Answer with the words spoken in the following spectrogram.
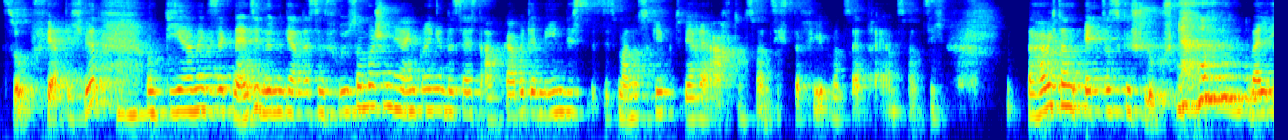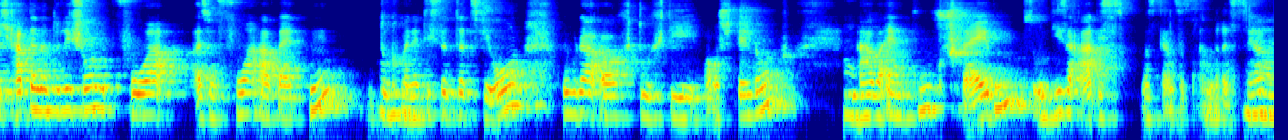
so fertig wird. Mhm. Und die haben mir gesagt, nein, sie würden gerne das im Frühsommer schon hereinbringen. Das heißt, Abgabetermin des, des Manuskripts wäre 28. Februar 2023. Da habe ich dann etwas geschluckt, weil ich hatte natürlich schon vor, also Vorarbeiten durch mhm. meine Dissertation oder auch durch die Ausstellung. Mhm. Aber ein Buch schreiben, so in dieser Art, ist was ganz was anderes. Ja.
